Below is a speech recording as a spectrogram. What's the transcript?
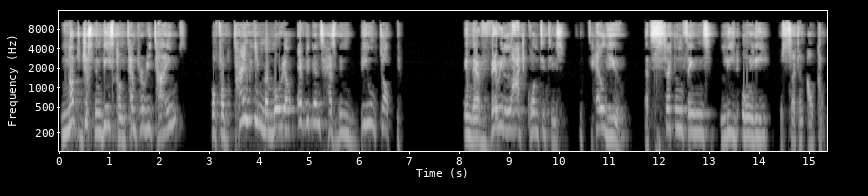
not just in these contemporary times, but from time immemorial, evidence has been built up in their very large quantities to tell you that certain things lead only to certain outcomes.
